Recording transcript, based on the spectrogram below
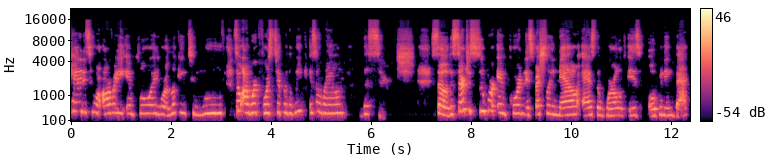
candidates who are already employed, who are looking to move, so our workforce tip of the week is around the search. So the search is super important, especially now as the world is opening back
